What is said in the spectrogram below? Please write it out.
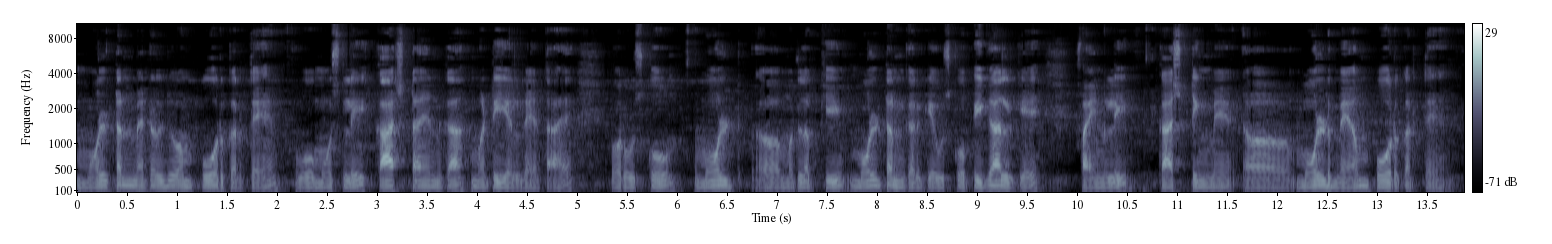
मोल्टन मेटल जो हम पोर करते हैं, वो मोस्टली कास्ट आयन का मटेरियल रहता है और उसको मोल्ट मतलब कि मोल्टन करके उसको पिघाल के फाइनली कास्टिंग में मोल्ड में हम पोर करते हैं।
